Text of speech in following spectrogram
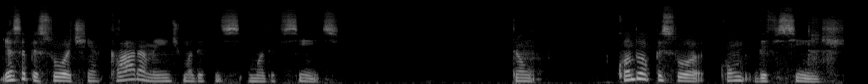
e essa pessoa tinha claramente uma, defici uma deficiência. Então, quando a pessoa com deficiente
